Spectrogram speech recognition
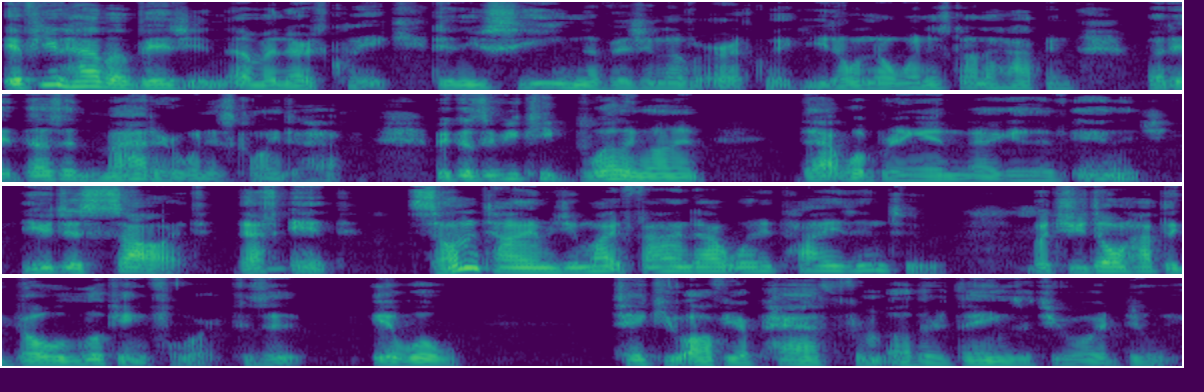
If you have a vision of an earthquake, then you've seen the vision of an earthquake. You don't know when it's going to happen, but it doesn't matter when it's going to happen. Because if you keep dwelling on it, that will bring in negative energy. You just saw it. That's it. Sometimes you might find out what it ties into, but you don't have to go looking for it because it, it will take you off your path from other things that you are doing,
